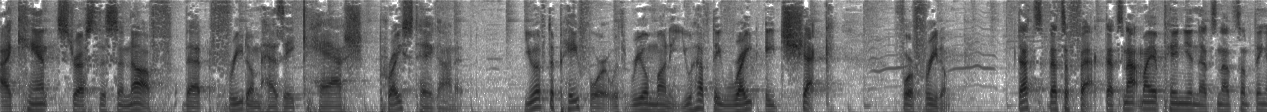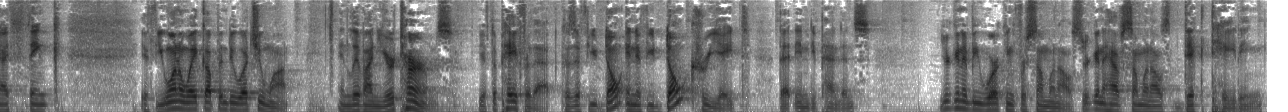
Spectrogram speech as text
I can't stress this enough that freedom has a cash price tag on it. You have to pay for it with real money. You have to write a check for freedom. That's that's a fact. That's not my opinion. That's not something I think. If you want to wake up and do what you want and live on your terms, you have to pay for that. Because if you don't, and if you don't create that independence, you're going to be working for someone else. You're going to have someone else dictating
